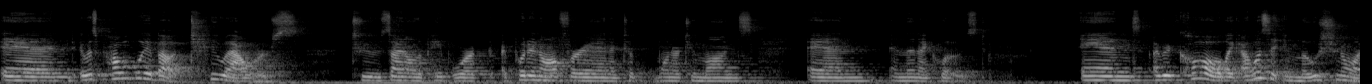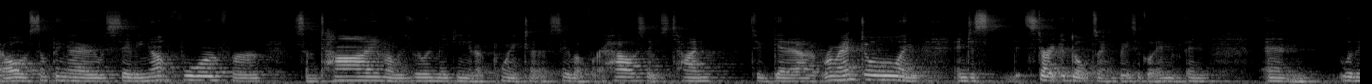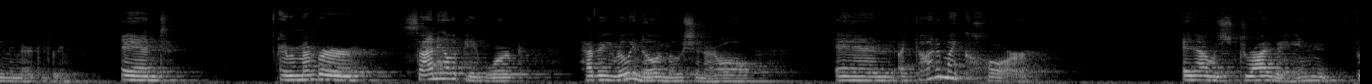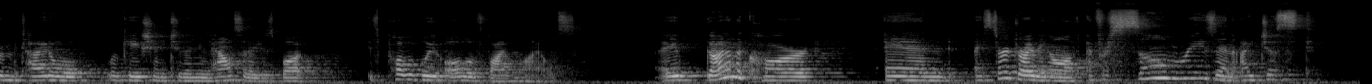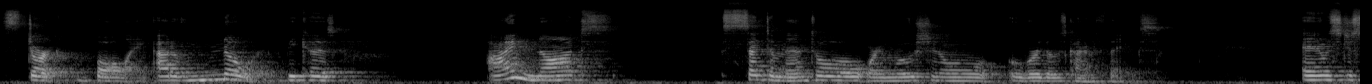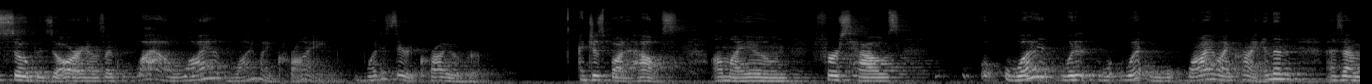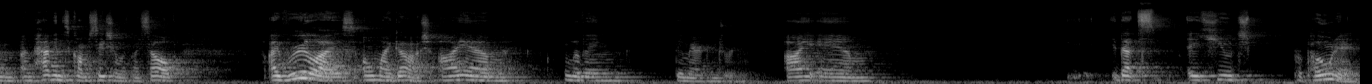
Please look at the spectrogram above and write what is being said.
and it was probably about two hours to sign all the paperwork. I put an offer in, it took one or two months and and then I closed. And I recall, like, I wasn't emotional at all. It was something I was saving up for for some time. I was really making it a point to save up for a house. It was time to get out of rental and and just start adulting, basically, and and and living the American dream. And I remember signing all the paperwork, having really no emotion at all. And I got in my car and I was driving, and from the title location to the new house that I just bought, it's probably all of five miles. I got in the car and I start driving off, and for some reason, I just start bawling out of nowhere because I'm not sentimental or emotional over those kind of things and it was just so bizarre and i was like wow why why am i crying? What is there to cry over? I just bought a house on my own first house. What what what why am i crying? And then as i'm i'm having this conversation with myself i realize oh my gosh i am living the american dream. I am that's a huge proponent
